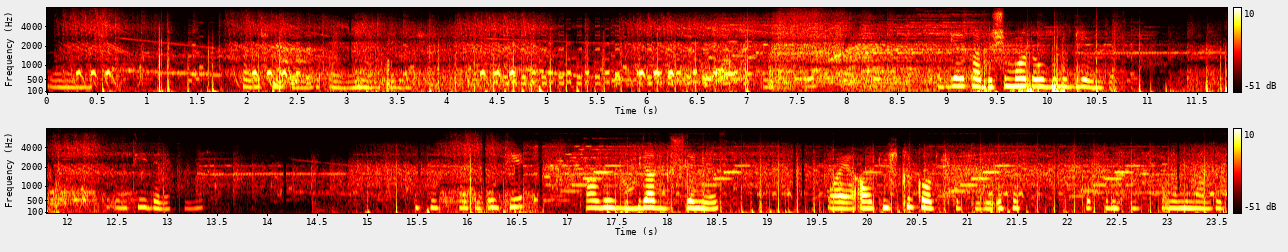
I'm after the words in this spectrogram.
Yani Kardeşim oldu aynen öyle. Gel kardeşim orada olduğunu biliyorum zaten. Ultiyi denesinler. Zaten ultiyi aldığımız gibi biraz güçleniyor. Vay 640 640 vuruyor. Çok vuruyor. Ona minal edecek.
